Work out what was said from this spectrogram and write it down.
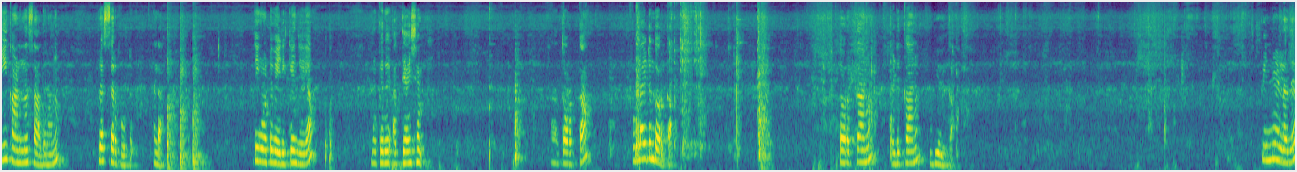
ഈ കാണുന്ന സാധനമാണ് പ്രഷർ ഫൂട്ട് കണ്ടോ? ഇതിങ്ങോട്ട് വലിക്കുകയും ചെയ്യാം. നമുക്കിത് അത്യാവശ്യം തുറക്കാം. ഫുള്ളായിട്ടും തുറക്കാം. തുറക്കാനും എടുക്കാനും ഉപയോഗിക്കാം. പിന്നെയുള്ളത്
